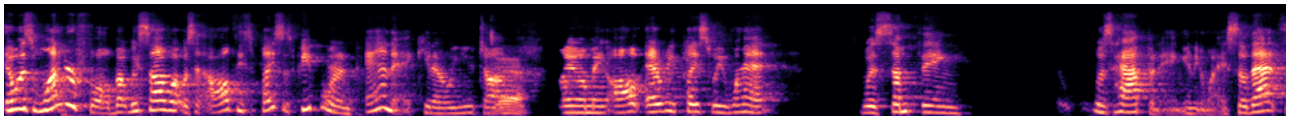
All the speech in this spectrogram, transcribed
It was wonderful, but we saw what was all these places. People were in panic. You know, Utah, Yeah. Wyoming, all every place we went was something was happening anyway. So that's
